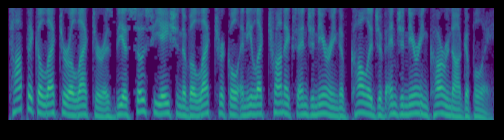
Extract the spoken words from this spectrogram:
Topic Elector Elector is the Association of Electrical and Electronics Engineering of College of Engineering Karunagapalli.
